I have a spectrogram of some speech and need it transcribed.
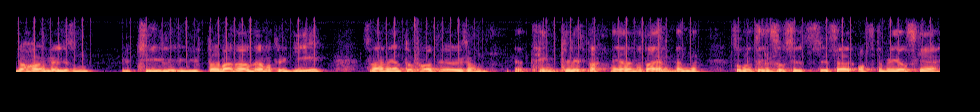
det, har en veldig sånn, tydelig utarbeida dramaturgi som er ment å få til å liksom, tenke litt. da, i hermetegn, Men sånne ting så syns jeg ofte blir ganske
